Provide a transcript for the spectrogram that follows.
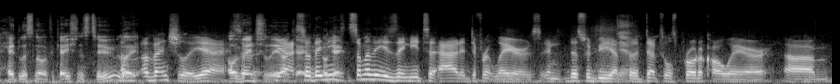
headless notifications too. Like, Eventually, yeah. Oh, So- eventually, yeah. okay, So they okay. need some of these they need to add at different layers, and this would be at Yeah. the DevTools protocol layer. Um,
